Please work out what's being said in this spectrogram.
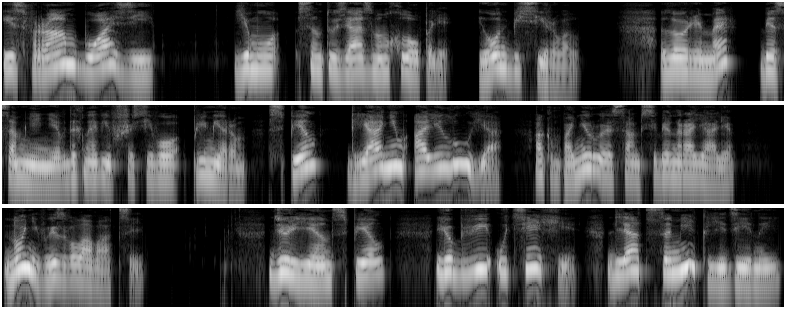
из «Фрамбуази». Ему с энтузиазмом хлопали, и он бесировал. Лори Мэр, без сомнения вдохновившись его примером, спел «Грянем Аллилуйя», аккомпанируя сам себе на рояле но не вызвал оваций. Дюрьен спел «Любви утехи длятся миг единый,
